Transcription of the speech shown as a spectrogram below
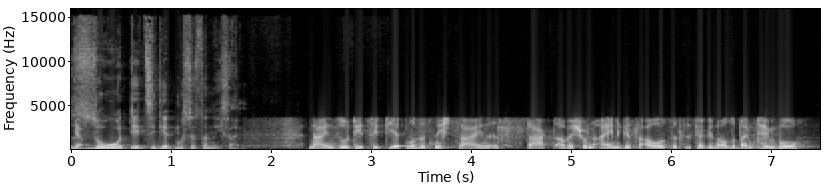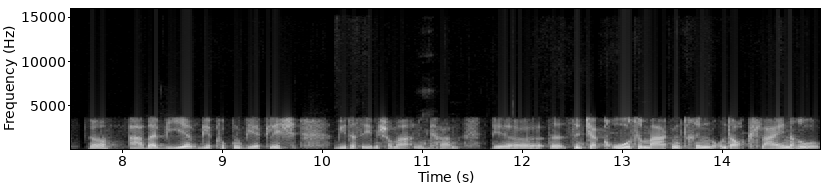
ja. so dezidiert muss das dann nicht sein. Nein, so dezidiert muss es nicht sein. Es sagt aber schon einiges aus. Das ist ja genauso beim Tempo. Ja, aber wir, wir gucken wirklich, wie das eben schon mal ankam, wir äh, sind ja große Marken drin und auch kleinere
